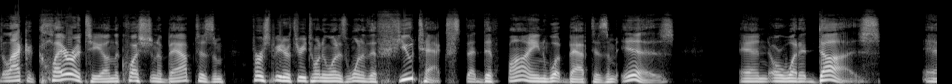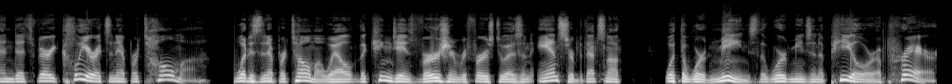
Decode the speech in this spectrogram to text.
lack of clarity on the question of baptism 1 Peter 3:21 is one of the few texts that define what baptism is and or what it does. And it's very clear it's an epitoma. What is an epitoma? Well, the King James version refers to as an answer, but that's not what the word means. The word means an appeal or a prayer.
